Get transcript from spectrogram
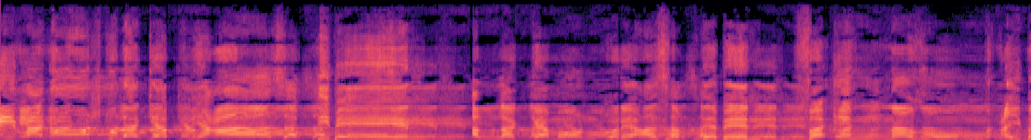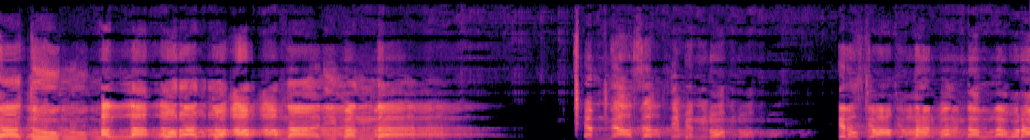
এই মানুষগুলাকে আপনি আযাব দিবেন। আল্লাহ কেমন করে আযাব দেবেন? ফাইন্নাহুম ইবাদুক, আল্লাহ ওরা তো আপনারই বান্দা। কেমনে আযাব দিবেন রব? এরা তো আপনার বান্দা, আল্লাহ ওরা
